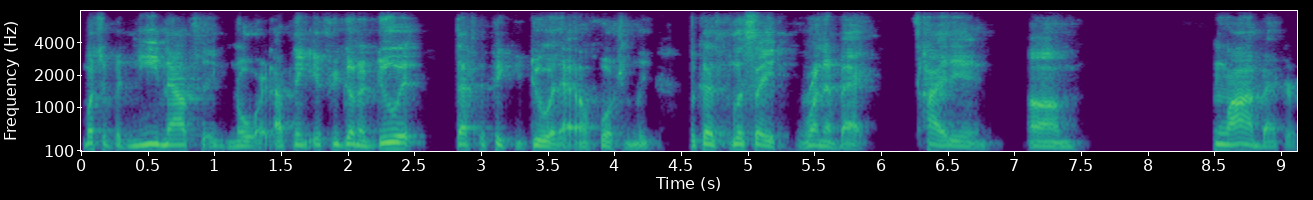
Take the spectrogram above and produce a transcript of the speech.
much of a need now to ignore it. I think if you're going to do it, that's the pick you do it at, unfortunately. Because let's say running back, tight end, um, linebacker,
